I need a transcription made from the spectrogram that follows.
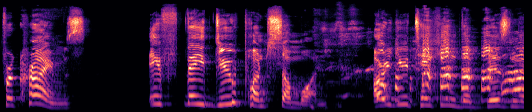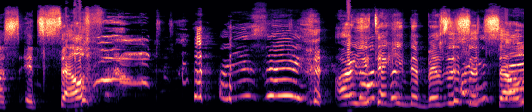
For crimes. If they do punch someone, are you taking the business itself? Are you saying? Are you That- taking the business Are itself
